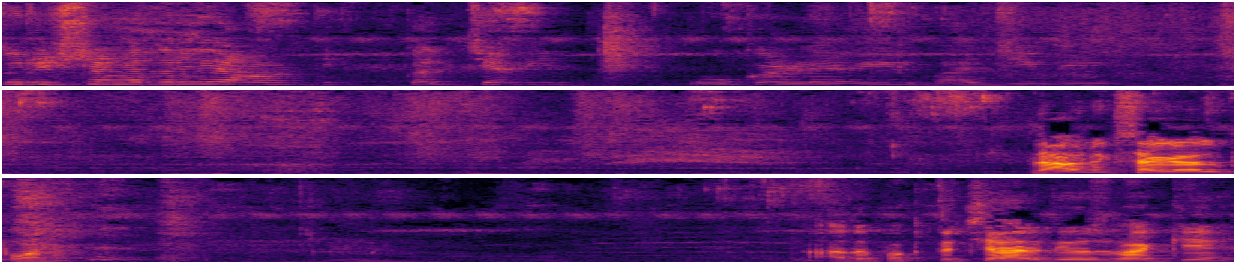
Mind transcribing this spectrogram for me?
तुरी शेंगा तर लई आवडते. कच्च्या बी उकडल्या बी भाजी बी. लावले सगळ्याला फोन? आता फक्त चार दिवस बाकी आहे.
